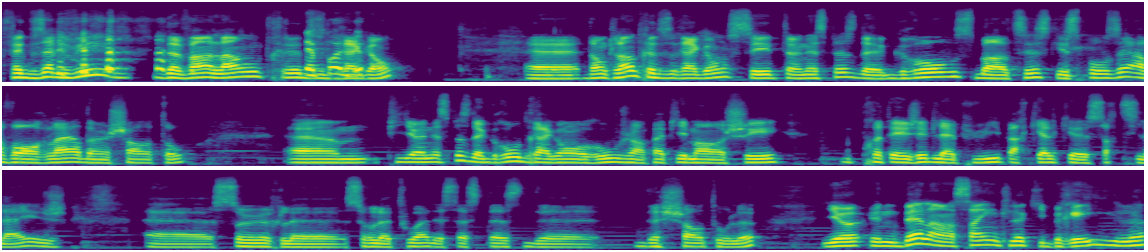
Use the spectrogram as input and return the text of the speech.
Fait que vous arrivez devant l'antre du dragon. Euh, donc, l'antre du dragon, c'est une espèce de grosse bâtisse qui est supposée avoir l'air d'un château. Euh, Puis il y a une espèce de gros dragon rouge en papier mâché, protégé de la pluie par quelques sortilèges euh, sur, le, sur le toit de cette espèce de, de château-là. Il y a une belle enceinte là, qui brille,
